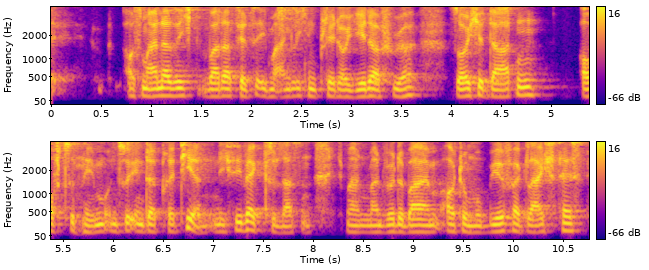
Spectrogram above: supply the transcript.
aus meiner Sicht war das jetzt eben eigentlich ein Plädoyer dafür, solche Daten aufzunehmen und zu interpretieren, nicht sie wegzulassen. Ich meine, man würde beim Automobilvergleichstest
